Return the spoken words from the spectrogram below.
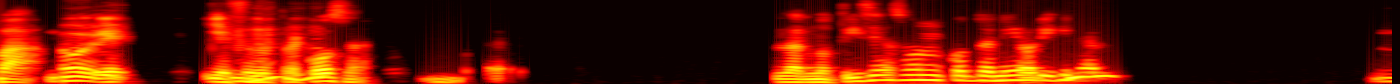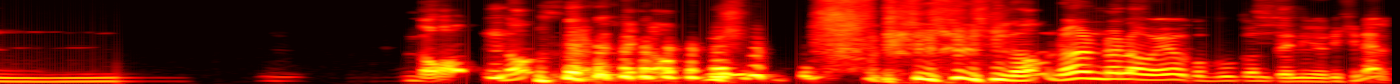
Va, no, eh, y esa es otra cosa. ¿Las noticias son contenido original? Mm, no, no, no. no, no, no lo veo como un contenido original.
